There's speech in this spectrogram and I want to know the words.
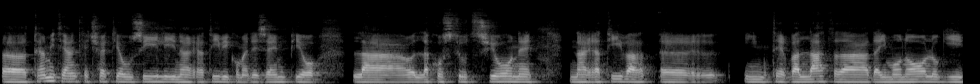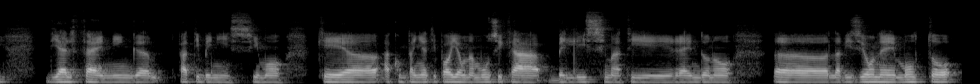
uh, tramite anche certi ausili narrativi, come ad esempio la, la costruzione narrativa uh, intervallata da, dai monologhi di Al Fanning, fatti benissimo, che uh, accompagnati poi a una musica bellissima ti rendono la visione molto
